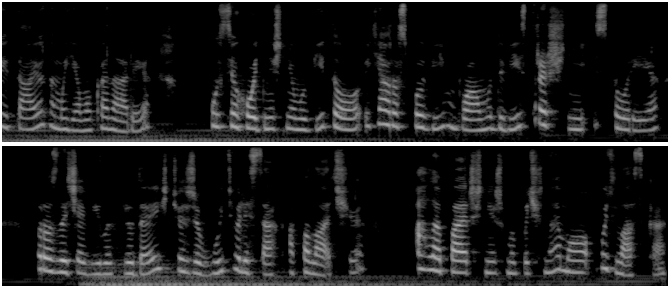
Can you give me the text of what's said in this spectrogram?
Вітаю на моєму каналі. У сьогоднішньому відео я розповім вам дві страшні історії про здичавілих людей, що живуть в лісах Апалачі. Але перш ніж ми почнемо, будь ласка,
